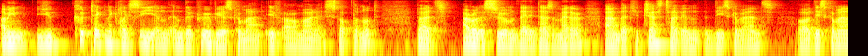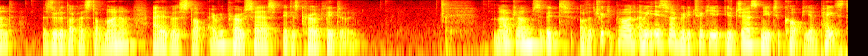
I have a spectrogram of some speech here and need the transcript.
I mean, you could technically see in, in the previous command if our miner is stopped or not, but I will assume that it doesn't matter and that you just type in these commands or this command sudo docker stop miner and it will stop every process it is currently doing. Now comes a bit of the tricky part. I mean, it's not really tricky. You just need to copy and paste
